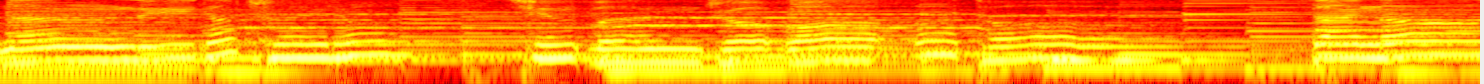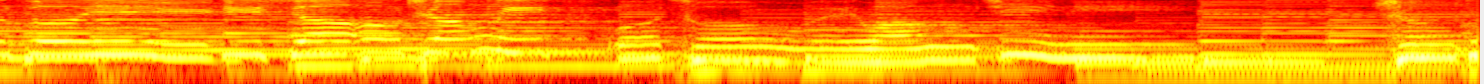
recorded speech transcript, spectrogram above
嫩绿的垂柳，亲吻着我额头。在那座阴雨的小城里，我从未忘记你。成都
